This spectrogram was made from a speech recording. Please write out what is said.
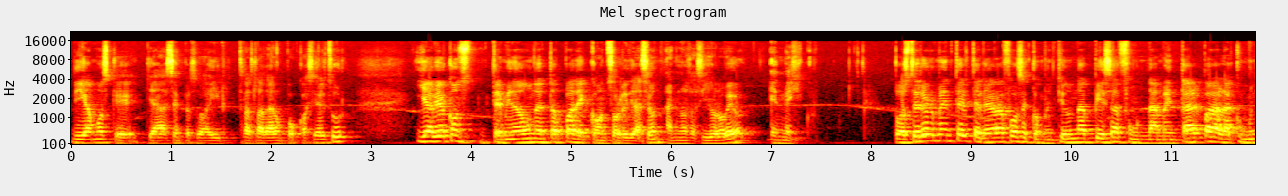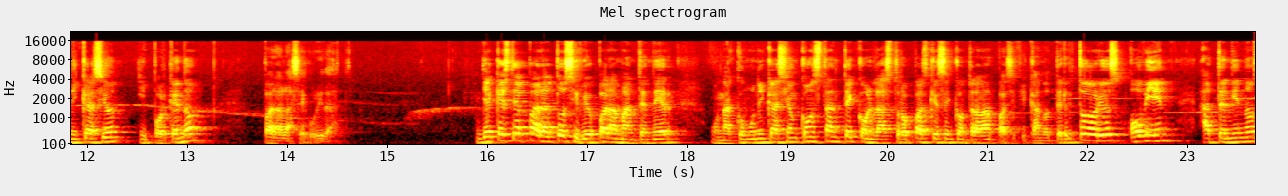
Digamos que ya se empezó a ir trasladar un poco hacia el sur. Y había terminado una etapa de consolidación, al menos así yo lo veo, en México. Posteriormente el telégrafo se convirtió en una pieza fundamental para la comunicación y, ¿por qué no?, para la seguridad. Ya que este aparato sirvió para mantener una comunicación constante con las tropas que se encontraban pacificando territorios o bien atendiendo,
